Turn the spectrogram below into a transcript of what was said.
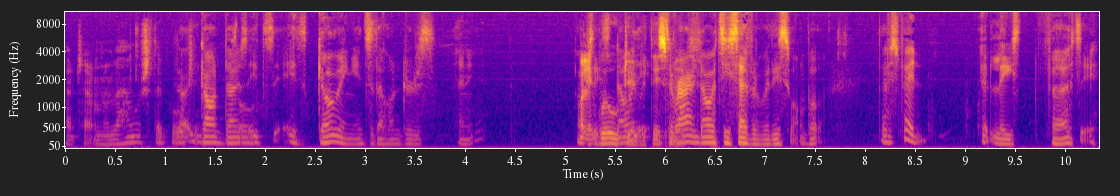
I don't remember how much they bought. him God knows for. it's it's going into the hundreds, and it, Well, it will it's do nine- with this It's around ninety seven with this one, but they've spent at least thirty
